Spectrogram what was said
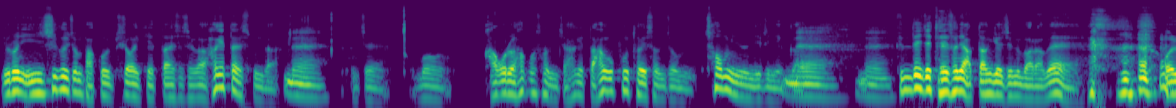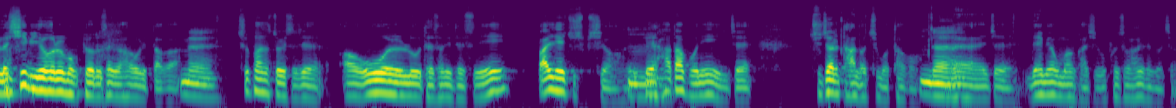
이런 인식을 좀 바꿀 필요가 있겠다 해서 제가 하겠다 했습니다. 네. 이제 뭐 각오를 하고선 이제 하겠다. 한국 풍토에선 좀 처음 있는 일이니까. 네, 네. 근데 이제 대선이 앞당겨지는 바람에 원래 12월을 목표로 생각하고 있다가 네. 출판사 쪽에서 이제 어, 5월로 대선이 됐으니 빨리 해주십시오. 이렇게 음. 하다 보니 이제 주자를 다 넣지 못하고 네. 네, 이제 네 명만 가지고 분석을 하게 된 거죠.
